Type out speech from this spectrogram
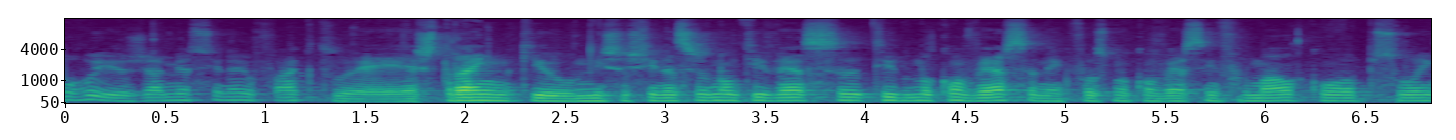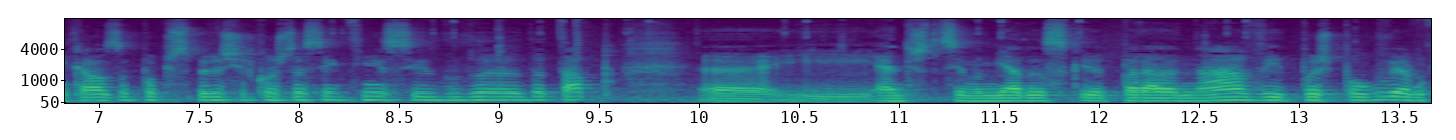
Oh, Rui, eu já mencionei o facto. É estranho que o Ministro das Finanças não tivesse tido uma conversa, nem que fosse uma conversa informal com a pessoa em causa para perceber as circunstâncias em que tinha sido da, da TAP. Uh, e antes de ser nomeada para a nave e depois para o governo.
